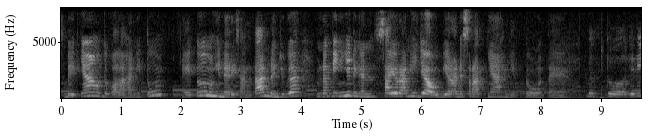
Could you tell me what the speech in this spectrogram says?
sebaiknya untuk olahan itu yaitu menghindari santan dan juga mendampinginya dengan sayuran hijau biar ada seratnya gitu teh betul jadi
